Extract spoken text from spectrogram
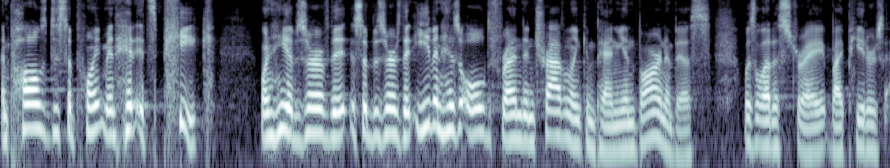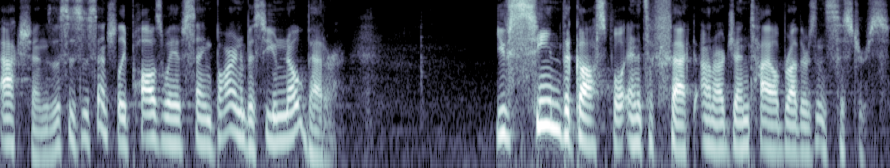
And Paul's disappointment hit its peak when he observed that, observes that even his old friend and traveling companion, Barnabas, was led astray by Peter's actions. This is essentially Paul's way of saying, Barnabas, you know better. You've seen the gospel and its effect on our Gentile brothers and sisters.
